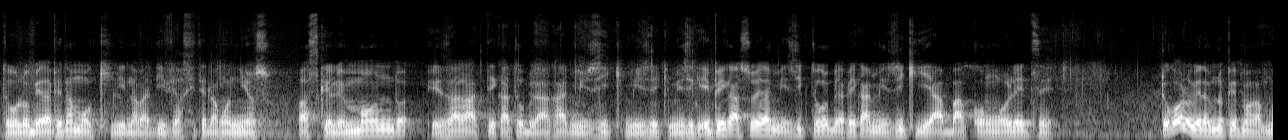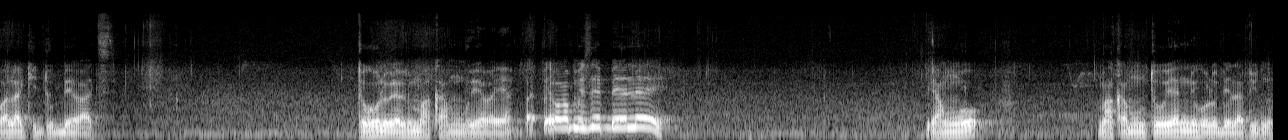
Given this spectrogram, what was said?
tolobela mpenza mokili na badiversité nango nyonso parce que le monde ezalaka te ka tobelaka musique musique musique. Epe ka so eza musique tokobela mpe ka musique ya bacongolais te tokolobela bino mpe makambo alaki dubera te tokolobela bino makambo makambo eza ebele yango makambo toya nde kolobela bino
